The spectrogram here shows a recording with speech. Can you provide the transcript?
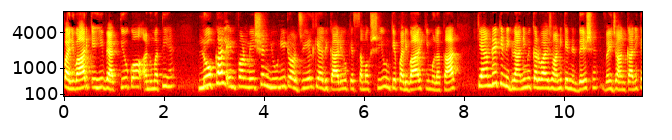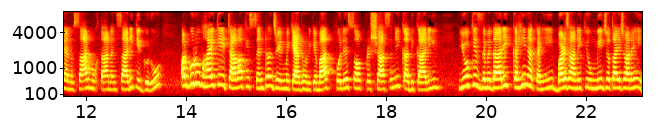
परिवार के ही व्यक्तियों को अनुमति है। लोकल इंफॉर्मेशन यूनिट और जेल के अधिकारियों के समक्ष ही उनके परिवार की मुलाकात कैमरे की निगरानी में करवाए जाने के निर्देश हैं। वही जानकारी के अनुसार मुख्तार अंसारी के गुरु और गुरु भाई के इटावा की सेंट्रल जेल में कैद होने के बाद पुलिस और प्रशासनिक अधिकारियों की ज़िम्मेदारी कहीं ना कहीं बढ़ जाने की उम्मीद जताई जा रही।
